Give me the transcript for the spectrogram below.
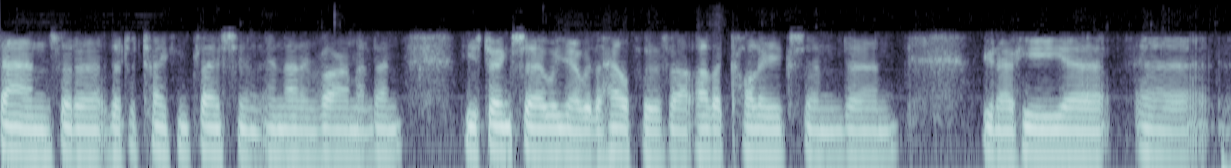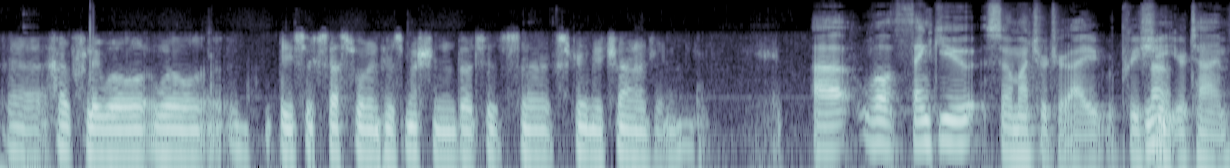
sands that are that are taking place in, in that environment. And he's doing so, you know, with the help of uh, other colleagues, and um, you know, he uh, uh, uh hopefully will will be successful in his mission. But it's uh, extremely challenging. Uh, well, thank you so much, Richard. I appreciate no, your time.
